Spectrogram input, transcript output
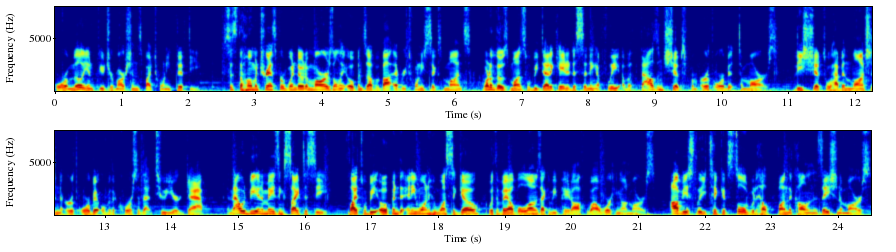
or a million future Martians by 2050. Since the Hohmann transfer window to Mars only opens up about every 26 months, one of those months will be dedicated to sending a fleet of 1,000 ships from Earth orbit to Mars. These ships will have been launched into Earth orbit over the course of that two year gap, and that would be an amazing sight to see. Flights will be open to anyone who wants to go, with available loans that can be paid off while working on Mars. Obviously, tickets sold would help fund the colonization of Mars,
